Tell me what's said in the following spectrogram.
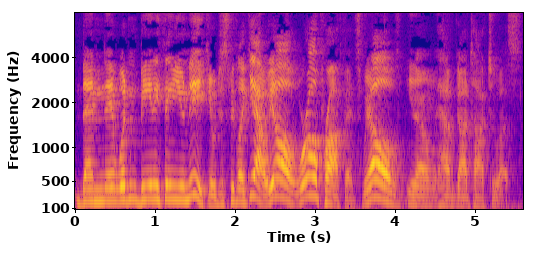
then it wouldn't be anything unique. It would just be like, yeah, we all we're all prophets. We all you know have God talk to us.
